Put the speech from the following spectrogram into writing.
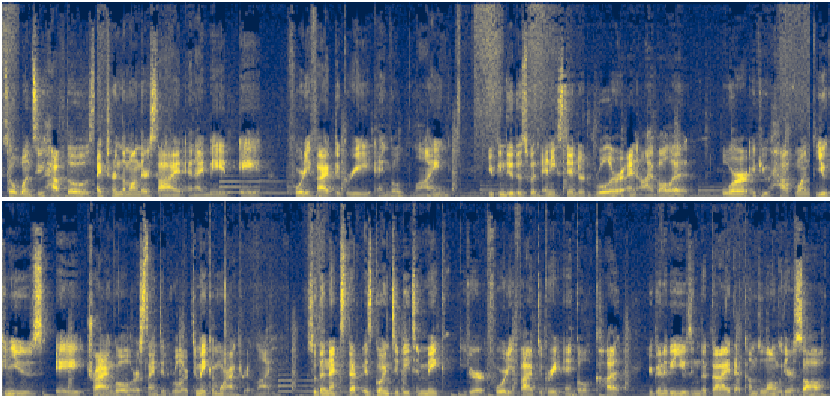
So once you have those, I turned them on their side and I made a 45 degree angled line. You can do this with any standard ruler and eyeball it, or if you have one, you can use a triangle or slanted ruler to make a more accurate line. So the next step is going to be to make your 45 degree angle cut. You're gonna be using the guide that comes along with your saw.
